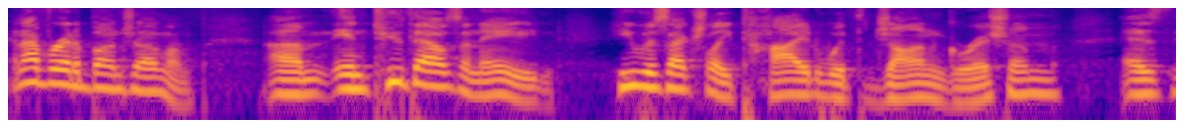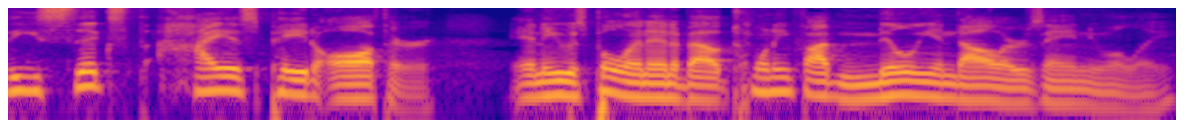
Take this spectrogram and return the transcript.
and I've read a bunch of them. Um, in 2008, he was actually tied with John Grisham as the sixth highest paid author, and he was pulling in about $25 million annually.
